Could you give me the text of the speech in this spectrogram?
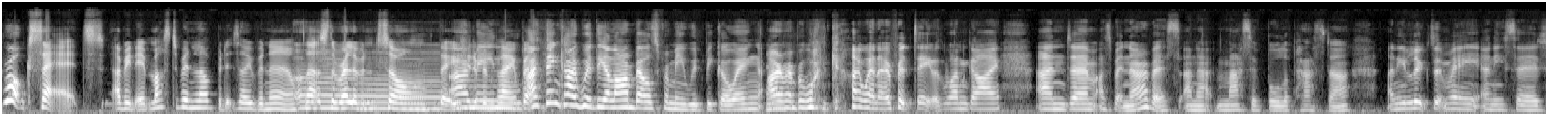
rock Roxette, I mean, it must have been love, but it's over now. That's the relevant song that you should I have been playing. But I think I would. The alarm bells for me would be going. I remember one guy I went out for a date with one guy, and um, I was a bit nervous, and a massive bowl of pasta, and he looked at me and he said,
